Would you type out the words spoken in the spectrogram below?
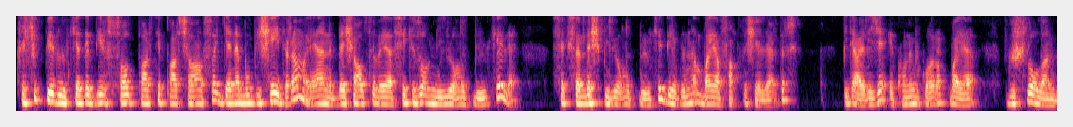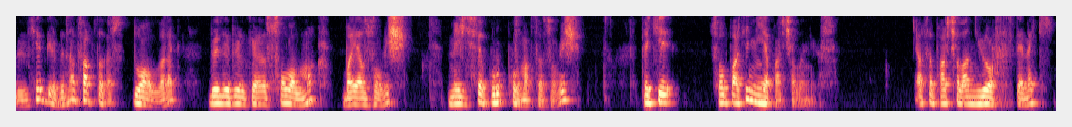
küçük bir ülkede bir sol parti parçalansa gene bu bir şeydir ama yani 5-6 veya 8-10 milyonluk bir ülkeyle 85 milyonluk bir ülke birbirinden baya farklı şeylerdir. Bir de ayrıca ekonomik olarak baya güçlü olan bir ülke birbirinden farklıdır doğal olarak. Böyle bir ülkede sol almak baya zor iş. Meclise grup kurmak da zor iş. Peki sol parti niye parçalanıyor? Aslında parçalanıyor demek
